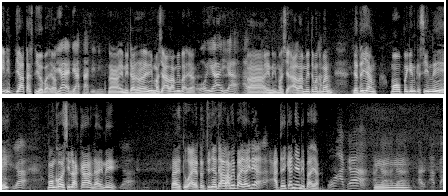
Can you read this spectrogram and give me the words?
ini di atas dia, Pak ya. Iya, di atas ini. Nah, ini danau ini masih alami, Pak ya. Oh iya, iya. Nah, ini masih alami, teman-teman. Jadi yang mau pengen ke sini, Ya, monggo silakan. Nah, ini. ya. Nah, itu air terjunnya itu alami, Pak ya. Ini ada ikannya nih, Pak ya. Oh, ada. Ada, Hmm. ada. Ada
